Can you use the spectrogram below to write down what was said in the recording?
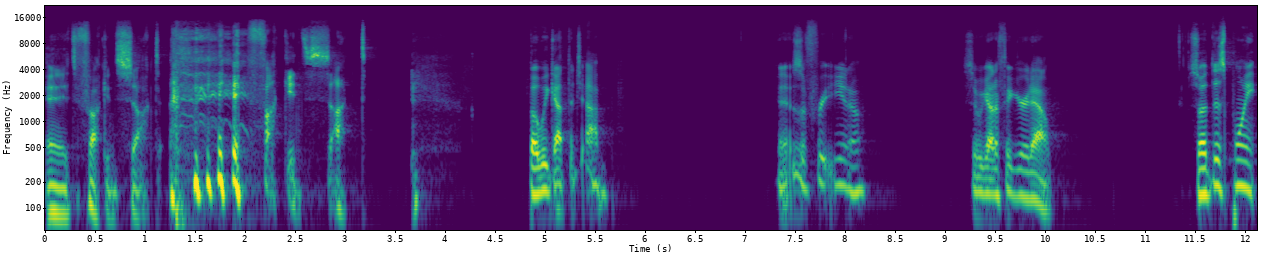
and it fucking sucked. it fucking sucked. But we got the job. And it was a free, you know. So we got to figure it out. So at this point,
